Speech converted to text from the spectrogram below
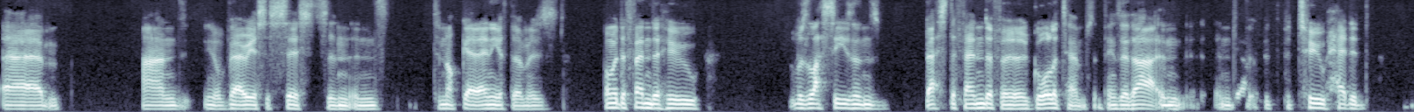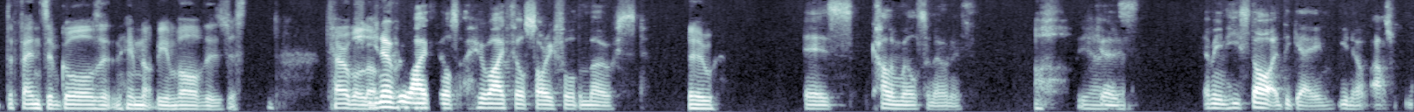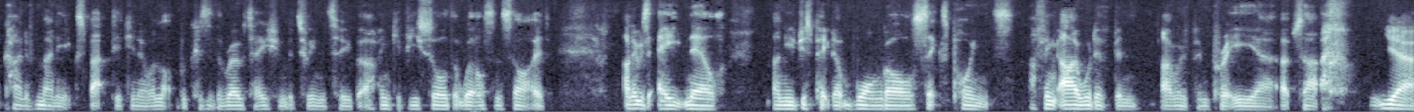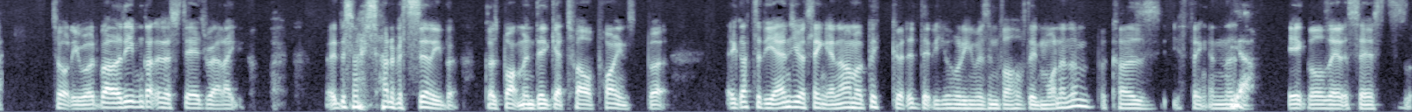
um, and you know various assists and and to not get any of them is from a defender who was last season's best defender for goal attempts and things like that, and mm. and for, for two headed defensive goals and him not be involved is just terrible. Luck. You know who I feel who I feel sorry for the most Who? is Callum Wilson owners Oh, yeah. yeah. because I mean he started the game, you know, as kind of many expected, you know, a lot because of the rotation between the two. But I think if you saw that Wilson started and it was eight 0 and you just picked up one goal, six points, I think I would have been I would have been pretty uh, upset. Yeah, totally would. Well, it even got to the stage where, like, this might sound a bit silly, but because Botman did get 12 points, but it got to the end, you were thinking, oh, I'm a bit gutted that he only was involved in one of them because you're thinking that yeah, eight goals, eight assists,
